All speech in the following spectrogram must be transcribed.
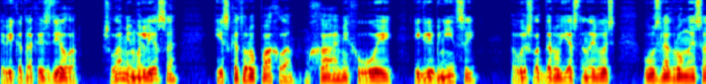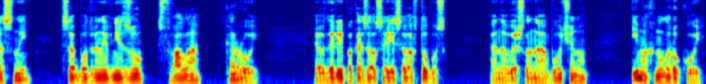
Вика так и сделала. Шла мимо леса, из которого пахло мхами, хвоей и грибницей. Вышла к дороге и остановилась возле огромной сосны с ободранной внизу ствола корой. Вдали показался рейсовый автобус. Она вышла на обочину и махнула рукой.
